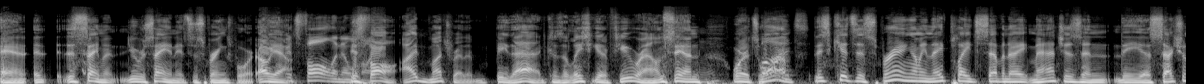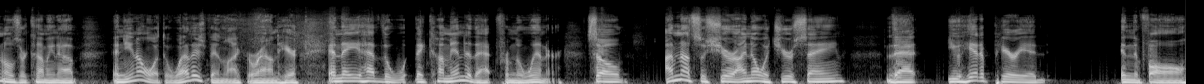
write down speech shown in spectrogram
and it, it's the same. You were saying it's a spring sport. Oh yeah, It's fall in Illinois. It's fall. I'd much rather be that because at least you get a few rounds in where it's warm. But- These kids this spring, I mean, they played seven to eight matches, and the uh, sectionals are coming up. And you know what the weather's been like around here, and they have the they come into that from the winter. So I'm not so sure. I know what you're saying that you hit a period in the fall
